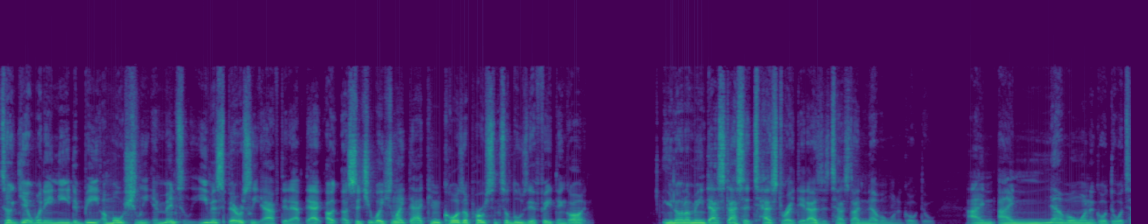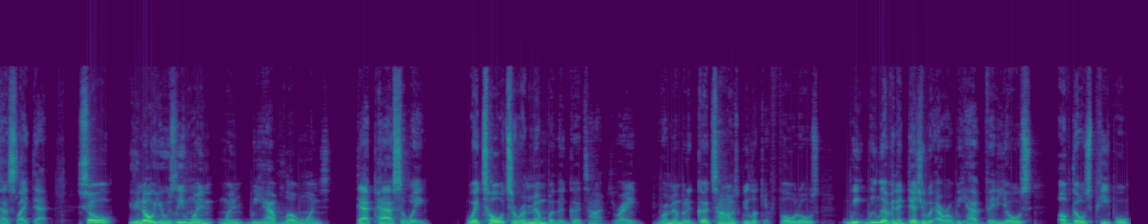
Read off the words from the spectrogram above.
to get where they need to be emotionally and mentally, even spiritually? After that, that a, a situation like that can cause a person to lose their faith in God. You know what I mean? That's that's a test right there. That's a test I never want to go through. I I never want to go through a test like that. So, you know, usually when when we have loved ones that pass away, we're told to remember the good times, right? Remember the good times. We look at photos. We we live in a digital era. We have videos of those people.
